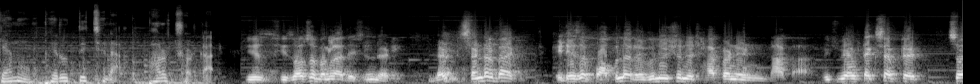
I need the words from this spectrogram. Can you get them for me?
কেন ফেরত দিচ্ছে না ভারত সরকার. It is a popular revolution which happened in Dhaka, which we have to accept it. So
